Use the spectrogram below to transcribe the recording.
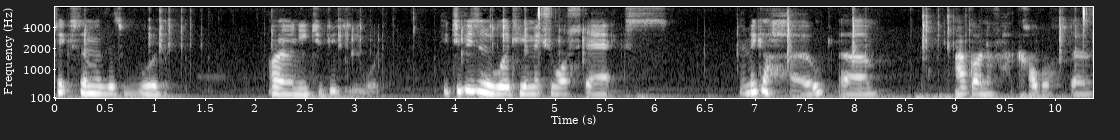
take some of this wood. I only need two pieces of wood. Take two pieces of wood here. Make some more sticks. And make a hoe. Um, I've got enough cobblestone.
